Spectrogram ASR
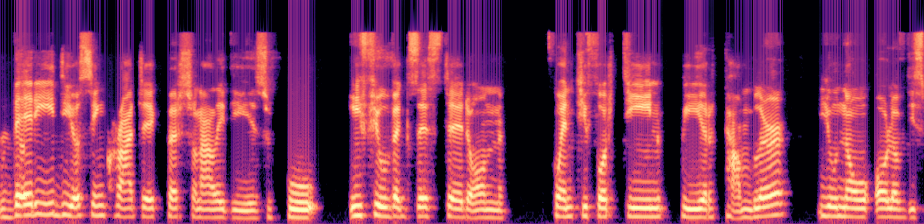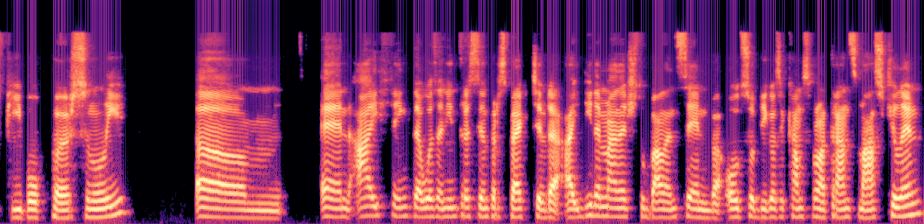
very idiosyncratic personalities who, if you've existed on 2014 queer Tumblr, you know all of these people personally. Um, and I think that was an interesting perspective that I didn't manage to balance in, but also because it comes from a trans masculine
